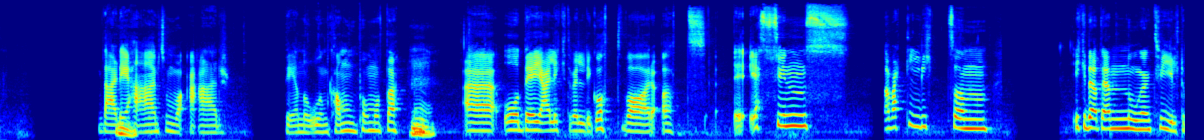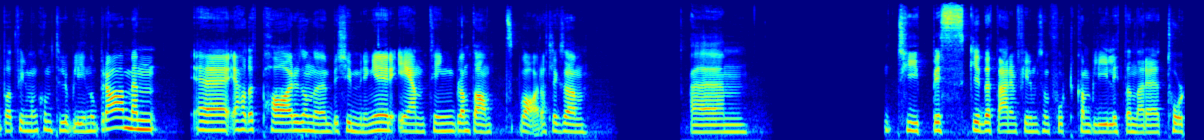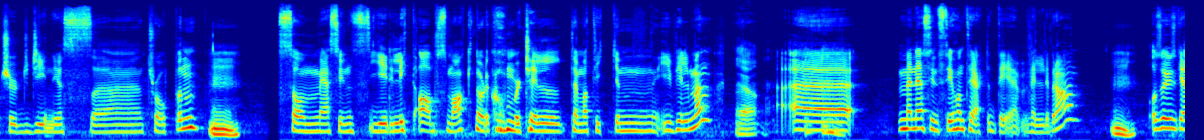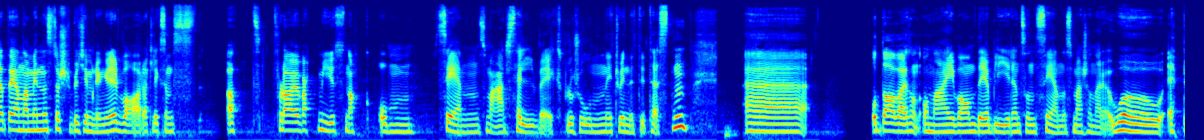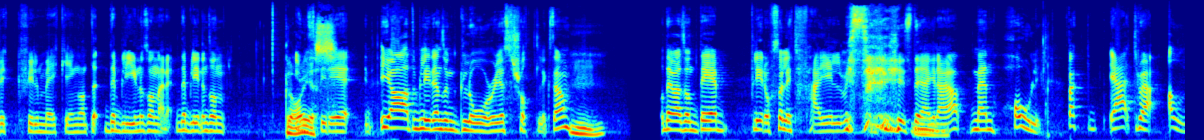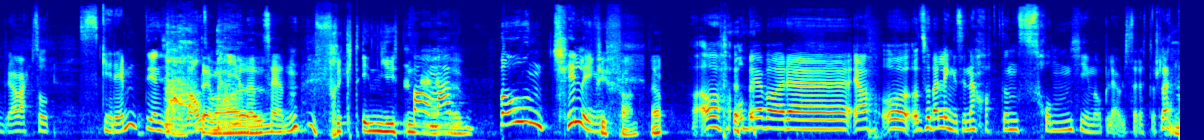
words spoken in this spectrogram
det er det her som er det Nolan kan, på en måte. Mm. Uh, og det jeg likte veldig godt, var at eh, jeg syns det har vært litt sånn Ikke det at jeg noen gang tvilte på at filmen kom til å bli noe bra, men eh, jeg hadde et par sånne bekymringer. Én ting blant annet var at liksom um, Typisk dette er en film som fort kan bli litt den derre tortured genius-tropen Mm. Som jeg syns gir litt avsmak når det kommer til tematikken i filmen. Ja. Eh, men jeg syns de håndterte det veldig bra. Mm. Og så husker jeg at en av mine største bekymringer var at liksom at, For det har jo vært mye snakk om scenen som er selve eksplosjonen i Trinity-testen. Eh, og da var jeg sånn Å nei, hva om det blir en sånn scene som er sånn her Wow, epic filmmaking. Og at det, det blir noe sånn der, Det blir en sånn Glorious. inspire- Ja, at det blir en sånn glorious shot, liksom. Mm. Og det var sånn, det blir også litt feil hvis, hvis det er greia. Men holy fuck, jeg tror jeg aldri har vært så skremt i en kinosal Det som i den scenen. fryktinngytende. Faen meg bone chilling! Fy faen. Ja. Åh, og det var eh, Ja, og, så det er lenge siden jeg har hatt en sånn kinoopplevelse, rett og slett.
